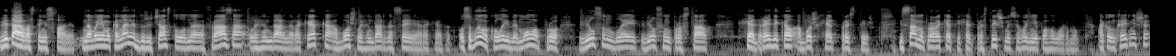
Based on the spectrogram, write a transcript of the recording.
Вітаю вас, тенісфани! На моєму каналі дуже часто лунає фраза легендарна ракетка або ж легендарна серія ракеток. Особливо коли йде мова про Wilson Blade, Wilson Prostав, Head Radical або ж Head Prestige. І саме про ракетки Head Prestige ми сьогодні і поговоримо. А конкретніше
